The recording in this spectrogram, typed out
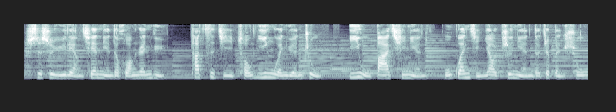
逝世于两千年的黄仁宇，他自己从英文原著一五八七年无关紧要之年的这本书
